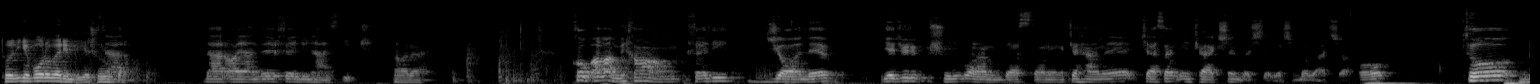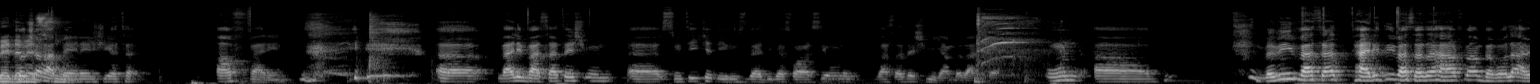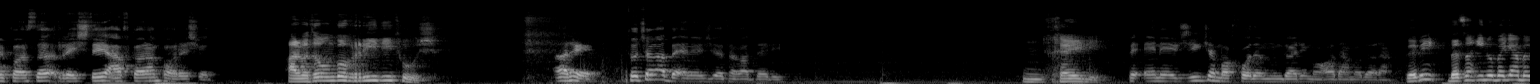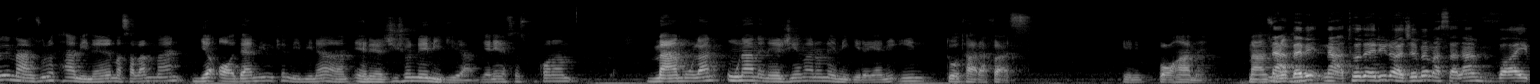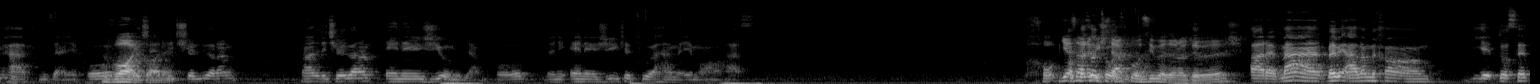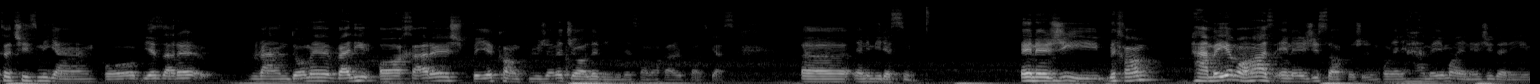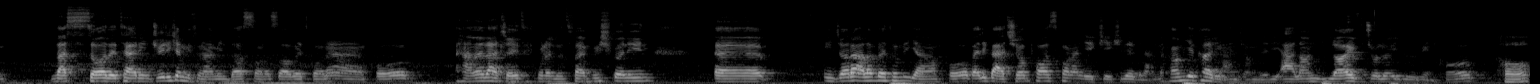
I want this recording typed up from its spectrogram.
تو دیگه برو بریم دیگه شروع کن. در آینده خیلی نزدیک. آره. خب آقا می‌خوام خیلی جالب یه جوری شروع کنم داستانو که همه که اصلا interaction داشته باشیم با بچه خب تو تو چقدر. به انرژیت آفرین. ولی وسطش اون سوتی که دیروز دادی به فارسی اونو وسطش میگم به بچه اون ببین وسط پریدی وسط حرفم به قول امیر پارسا رشته افکارم پاره شد. البته اون گفت ریدی توش. آره. تو چقدر به انرژی اعتقاد داری؟ خیلی. به انرژی که ما خودمون داریم ما آدما دارن ببین بذار اینو بگم. ببین منظورت همینه. مثلا من یه آدمی رو که می‌بینم انرژیشو نمی‌گیرم. یعنی احساس می‌کنم معمولا اونم انرژی منو نمی‌گیره. یعنی این دو طرفه است. یعنی با همه. نه منظور ببین نه تو داری راجع به مثلا وایب حرف می‌زنی خب؟ وایب، آره. دارم من لیترلی دارم انرژی رو میگم خب؟ یعنی انرژی که تو همه ما هست. خب یه خب ذره بیشتر توضیح بده راجبش آره من ببین الان می‌خوام دو سه تا چیز میگم خب؟ یه ذره random ه ولی آخرش به یه conclusion جالبی می‌رسم آخر پادکست. یعنی می‌رسیم. انرژی می‌خوام همه ماها از انرژی ساخته شدیم خب؟ یعنی همه ما انرژی داریم. و ساده ترین جوری که می‌تونم این داستان رو ثابت کنم خب همه بچه های خونه لطفا گوش کنین. اینجا رو الان بهتون میگم خب ولی بچه ها pause کنن یکی یکی ببینن. می‌خوام یه کاری انجام بدی. الان live جلوی دوربین خب؟ خب.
